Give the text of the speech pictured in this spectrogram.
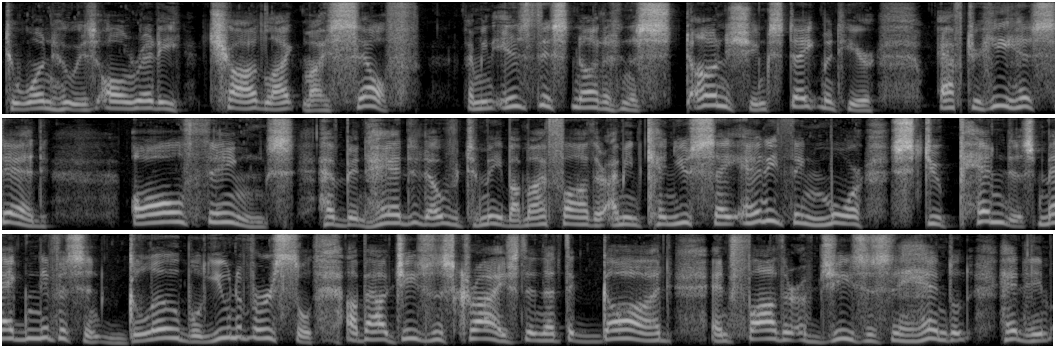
to one who is already childlike myself. I mean, is this not an astonishing statement here? After he has said, all things have been handed over to me by my Father. I mean, can you say anything more stupendous, magnificent, global, universal about Jesus Christ than that the God and Father of Jesus handled, handed him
